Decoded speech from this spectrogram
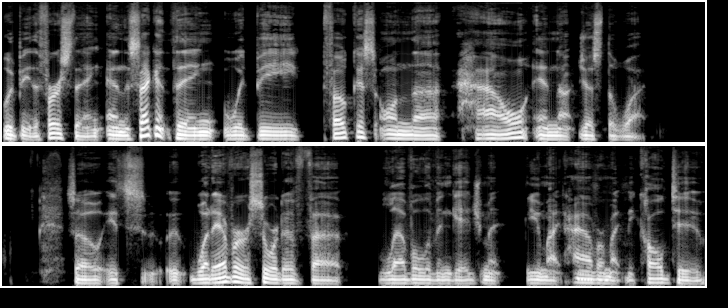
would be the first thing. And the second thing would be focus on the how and not just the what. So it's uh, whatever sort of uh, level of engagement you might have or might be called to.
